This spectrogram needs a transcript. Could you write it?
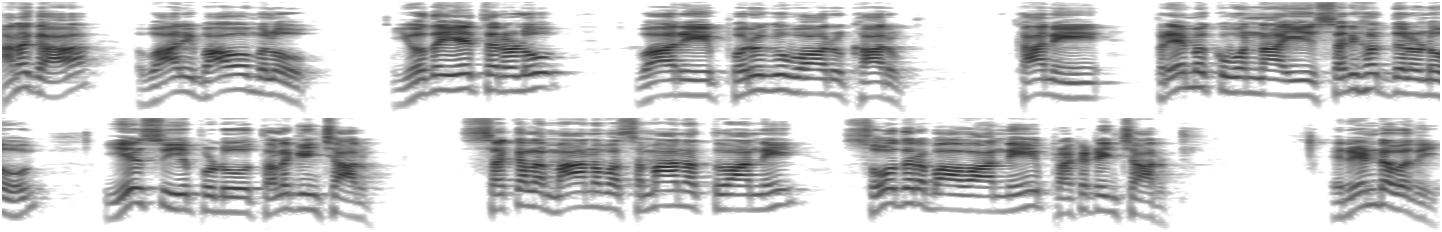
అనగా వారి భావములో యుదయేతరులు వారి పొరుగువారు కారు. కానీ ప్రేమకు ఉన్న ఈ సరిహద్దులను యేసు ఇప్పుడు తొలగించారు. సకల మానవ సమానత్వాన్ని సోదర భావాన్ని ప్రకటించారు. రెండవది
